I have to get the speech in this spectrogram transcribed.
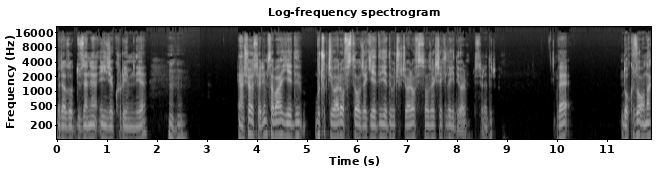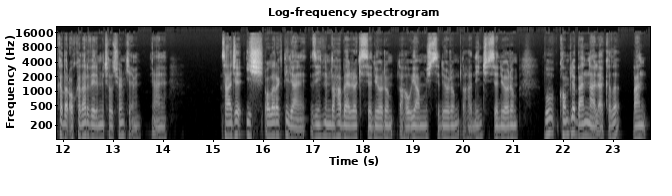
Biraz o düzeni iyice kurayım diye. Hı hı. Yani şöyle söyleyeyim sabah 7.30 civarı ofiste olacak. 7-7.30 civarı ofiste olacak şekilde gidiyorum bir süredir. Ve 9'a 10'a kadar o kadar verimli çalışıyorum ki emin. Yani sadece iş olarak değil yani zihnim daha berrak hissediyorum. Daha uyanmış hissediyorum. Daha dinç hissediyorum. Bu komple benimle alakalı. Ben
